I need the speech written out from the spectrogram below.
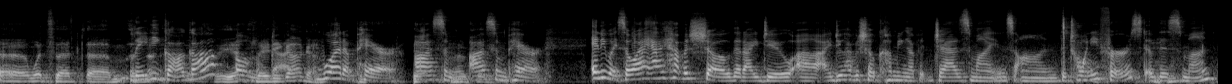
Uh, what's that? Um, Lady uh, Gaga? Yes, oh my Lady God. Gaga. What a pair. awesome, okay. awesome pair. Anyway, so I, I have a show that I do. Uh, I do have a show coming up at Jazz Minds on the 21st of Mm-hmm. this month.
